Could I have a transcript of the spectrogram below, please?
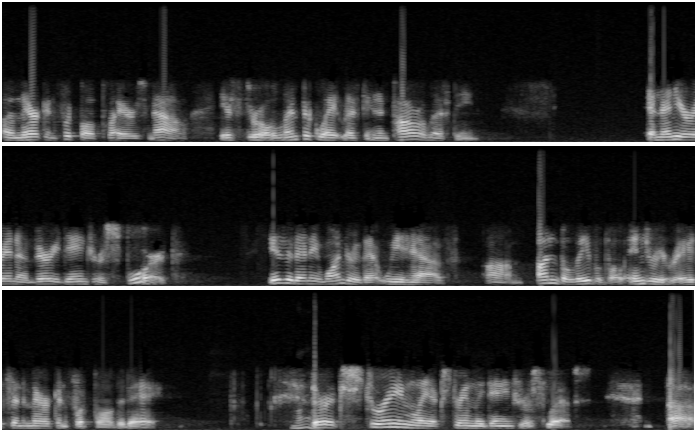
American football players now is through Olympic weightlifting and powerlifting, and then you're in a very dangerous sport, is it any wonder that we have um, unbelievable injury rates in American football today? Wow. They're extremely, extremely dangerous lifts. Uh,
